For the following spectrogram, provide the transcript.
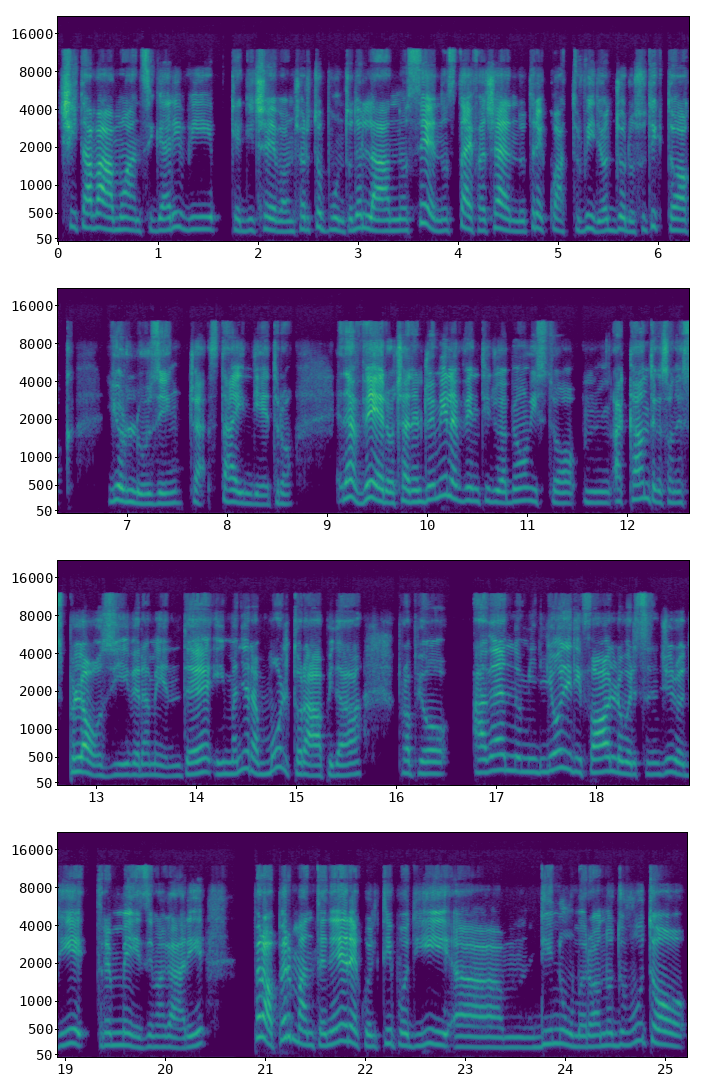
citavamo anzi Gary V che diceva a un certo punto dell'anno, se non stai facendo 3-4 video al giorno su TikTok, you're losing, cioè stai indietro. Ed è vero, cioè nel 2022 abbiamo visto mh, account che sono esplosi veramente in maniera molto rapida, proprio avendo milioni di followers nel giro di tre mesi magari, però per mantenere quel tipo di, uh, di numero hanno dovuto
